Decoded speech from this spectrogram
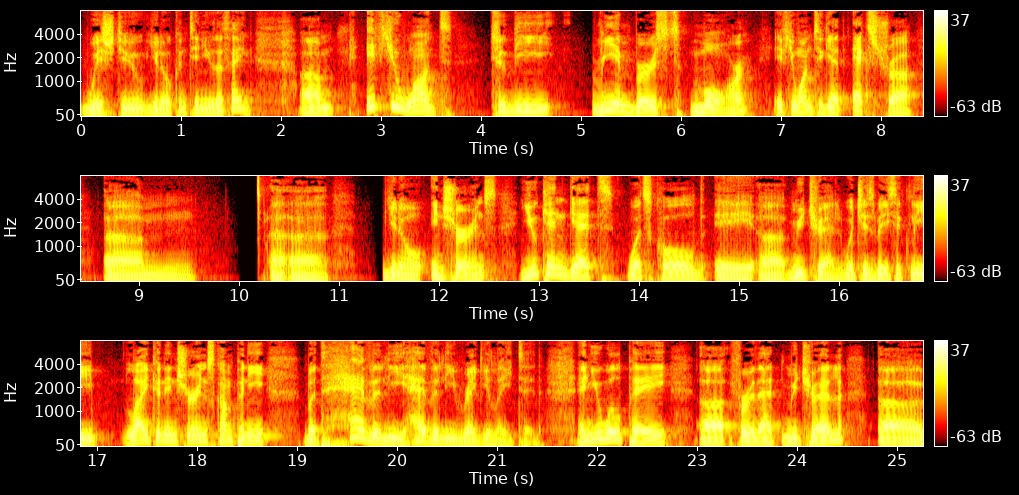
wish to, you know, continue the thing. Um, if you want to be reimbursed more, if you want to get extra, um, uh, uh, you know, insurance, you can get what's called a uh, mutuelle, which is basically like an insurance company, but heavily, heavily regulated. And you will pay uh, for that mutuelle uh,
